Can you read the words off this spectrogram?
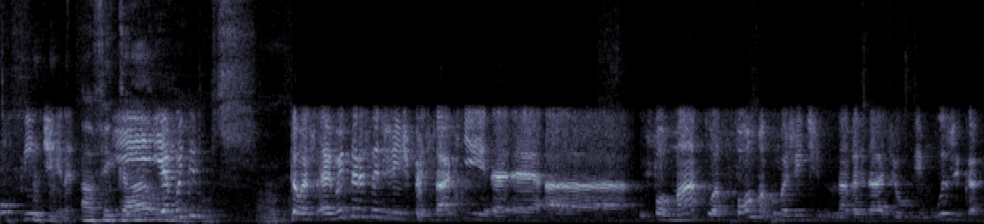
o ouvinte, né? A ficar. E, e é muito, então, é, é muito interessante a gente pensar que é, é, a- o formato, a forma como a gente, na verdade, ouve música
